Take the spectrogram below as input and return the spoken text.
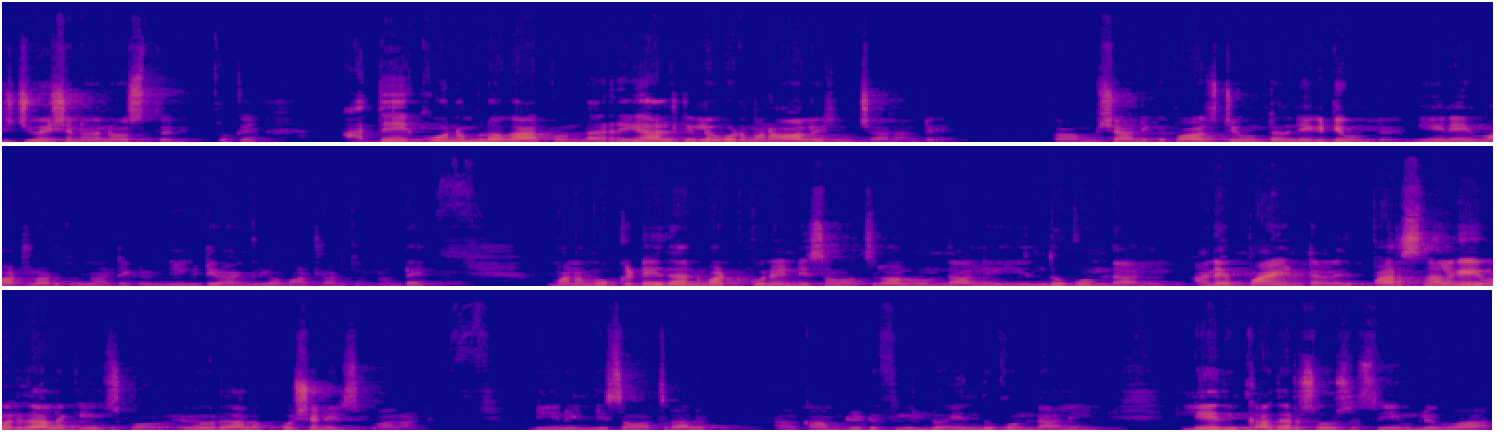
సిచ్యువేషన్ అని వస్తుంది. ఓకే అదే కోణంలో కాకుండా రియాలిటీలో కూడా మనం ఆలోచించాలి. అంటే ఒక అంశానికి పాజిటివ్ ఉంటుంది నెగిటివ్ ఉంటుంది. నేనేం మాట్లాడుతున్నా అంటే ఇక్కడ నెగిటివ్ యాంగిల్లో మాట్లాడుతున్నా. అంటే మనం ఒకటే దాన్ని పట్టుకొని ఎన్ని సంవత్సరాలు ఉండాలి ఎందుకు ఉండాలి అనే పాయింట్ అనేది పర్సనల్గా ఎవరి దానికి వేసుకోవాలి ఎవరి దాకా క్వశ్చన్ వేసుకోవాలండి నేను ఇన్ని సంవత్సరాలు కాంపిటేటివ్ ఫీల్డ్లో ఎందుకు ఉండాలి? లేదు ఇంకా అదర్ సోర్సెస్ ఏం లేవా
